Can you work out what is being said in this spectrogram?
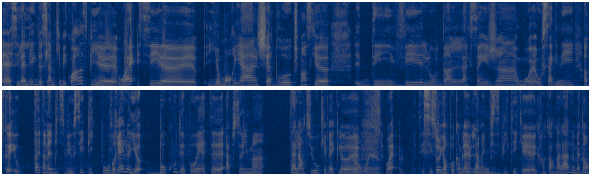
euh, c'est la Ligue de slam québécoise. Puis, euh, ouais, c'est. euh, il y a Montréal, Sherbrooke, je pense qu'il y a des villes dans le lac Saint-Jean ou euh, au Saguenay. En tout cas, euh, peut-être en Abitibi aussi. Puis, pour vrai, il y a beaucoup de poètes euh, absolument talentueux au Québec. Là, euh, Ah ouais, hein? Ouais, euh, c'est sûr, ils n'ont pas comme la, la même visibilité que Grand Corps Malade, là, mettons.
